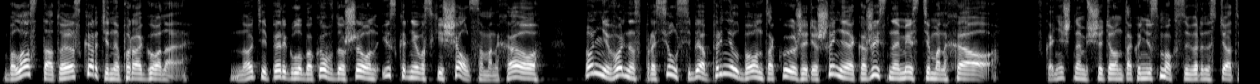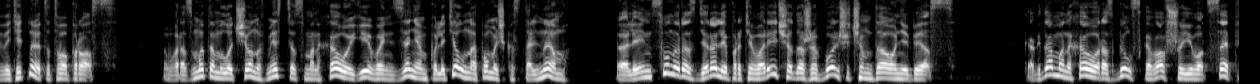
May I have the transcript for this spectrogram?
была статуя с картины Парагона. Но теперь глубоко в душе он искренне восхищался Манхао, он невольно спросил себя, принял бы он такое же решение, окажись на месте Манхао. В конечном счете он так и не смог с уверенностью ответить на этот вопрос. В размытом луче он вместе с Манхао и Вэньцзянем полетел на помощь к остальным. А Лень Цуна раздирали противоречия даже больше, чем Дао Небес. Когда Манхао разбил сковавшую его цепь,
